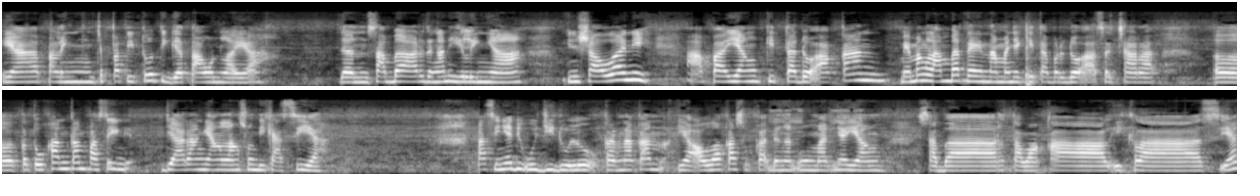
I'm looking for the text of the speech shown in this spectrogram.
ya paling cepat itu tiga tahun lah ya dan sabar dengan healingnya. Insya Allah nih apa yang kita doakan memang lambat ya namanya kita berdoa secara uh, ke kan pasti jarang yang langsung dikasih ya. Pastinya diuji dulu karena kan ya Allah kan suka dengan umatnya yang sabar, tawakal, ikhlas ya.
